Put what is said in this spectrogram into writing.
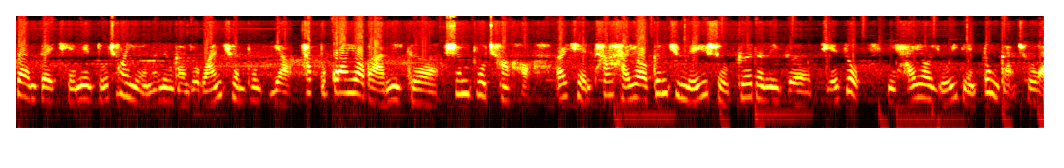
站在前面独唱演员的那种感觉完全不一样。他不光要把那个声部唱好，而且他还要根据每一首歌的那个节奏，你还要有一点动感出来，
